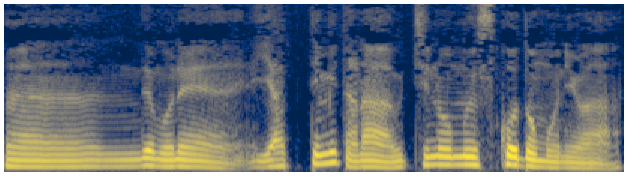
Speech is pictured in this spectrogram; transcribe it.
うん、でもね、やってみたら、うちの息子供には、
